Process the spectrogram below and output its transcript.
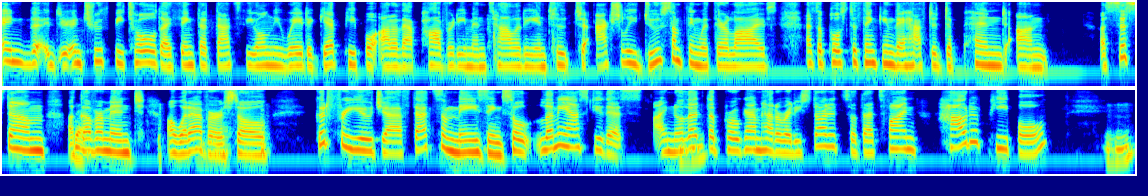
And the, and truth be told, I think that that's the only way to get people out of that poverty mentality and to to actually do something with their lives as opposed to thinking they have to depend on a system, a right. government, or whatever. So good for you, Jeff. That's amazing. So let me ask you this. I know mm-hmm. that the program had already started, so that's fine. How do people mm-hmm.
